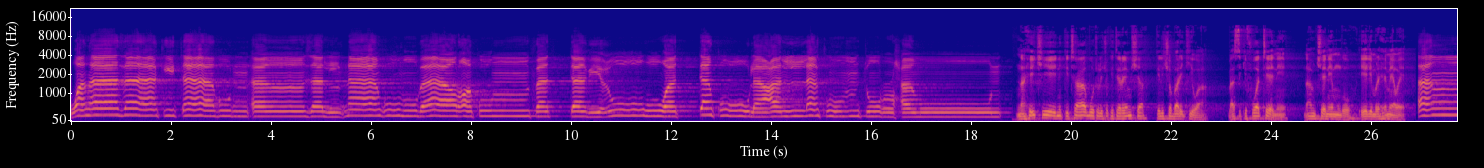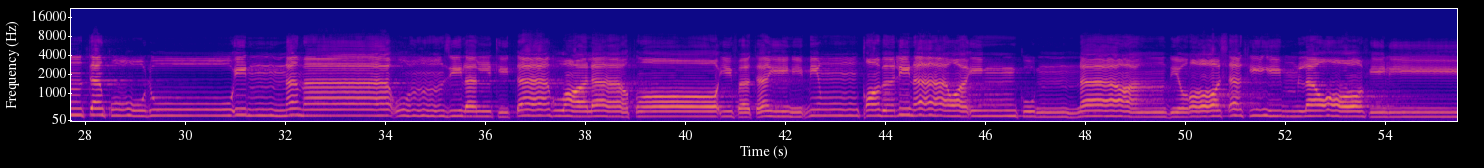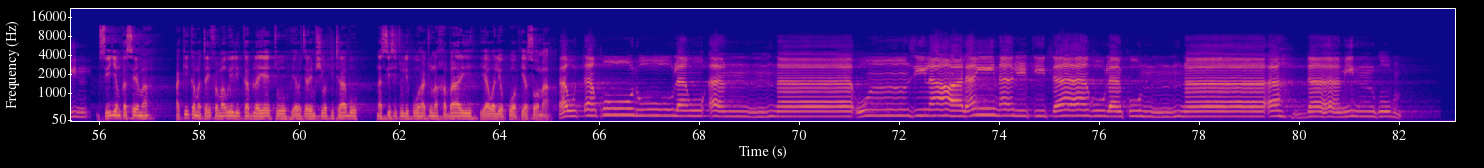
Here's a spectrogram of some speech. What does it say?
وهذا كتاب أنزلناه مبارك فاتبعوه واتقوا لعلكم ترحمون Na hichi ni kitabu tulichokiteremsha kilichobarikiwa basi kifuateni na mcheni Mungu ili mrehemewe أن تقولوا إنما أنزل الكتاب على طائفتين من قبلنا وإن كنا عن دراستهم لغافلين. Msije mkasema Hakika mataifa mawili kabla yetu yameteremshiwa kitabu na sisi tulikuwa hatuna habari ya waliokuwa kiasoma au taqulu law anna unzila alaina alkitabu lakunna ahda minhum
